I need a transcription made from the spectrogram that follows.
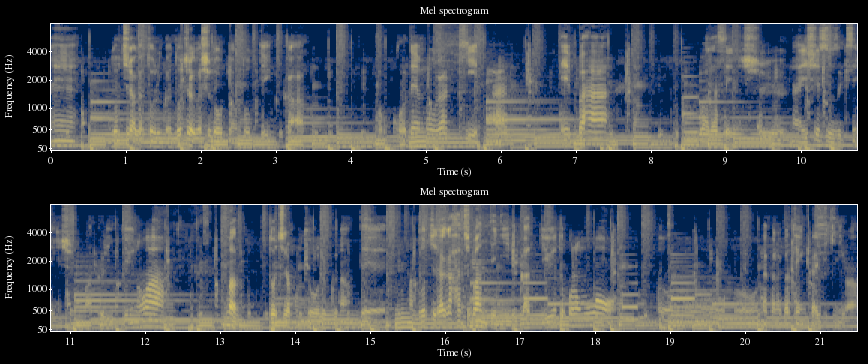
ね、どちらが取るか、どちらが主導権を取っていくか、ここでもがきあれば、和田選手ないし鈴木選手のまくりっていうのは、まあ、どちらも強力なんで、まあ、どちらが8番手にいるかっていうところもなかなか展開的には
